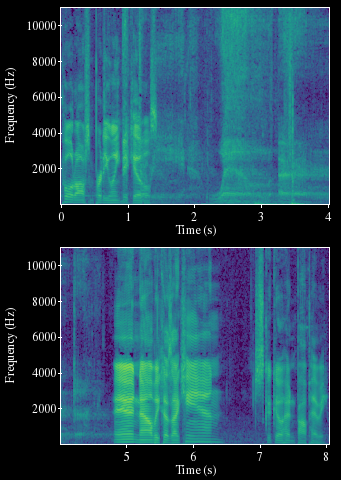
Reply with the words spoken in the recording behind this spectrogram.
pulled off some pretty lengthy kills. Well earned. And now because I can, just go ahead and pop heavy.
